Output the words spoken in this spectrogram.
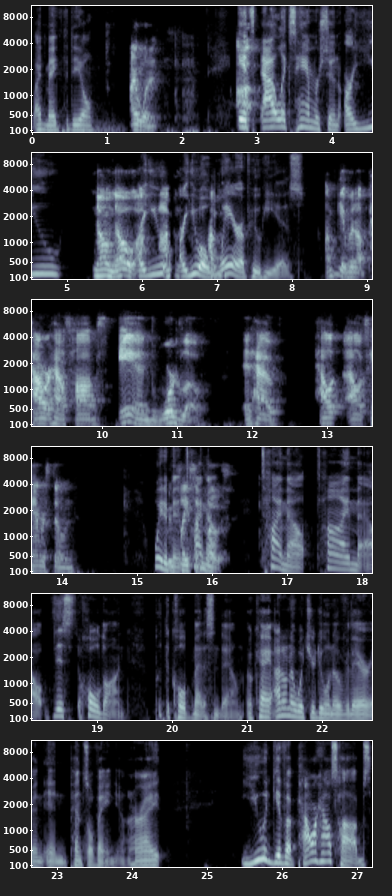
I'd make the deal. I wouldn't. It's Uh, Alex Hammerstone. Are you no, no. are you I'm, are you I'm- aware of who he is? I'm giving up Powerhouse Hobbs and Wardlow, and have Alex Hammerstone Wait a minute. replace them Time out. both. Time out. Time out. This hold on. Put the cold medicine down. Okay. I don't know what you're doing over there in, in Pennsylvania. All right. You would give up Powerhouse Hobbs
